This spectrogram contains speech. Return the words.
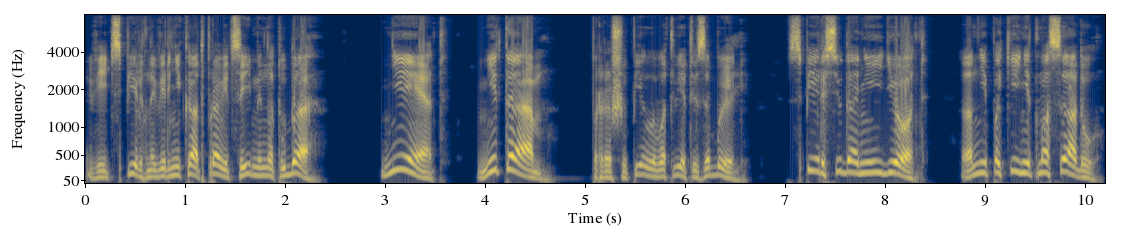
Ведь Спир наверняка отправится именно туда». «Нет, не там!» — прошипела в ответ Изабель. «Спир сюда не идет! Он не покинет Масаду,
